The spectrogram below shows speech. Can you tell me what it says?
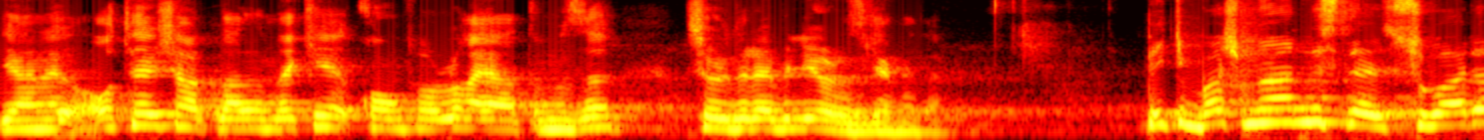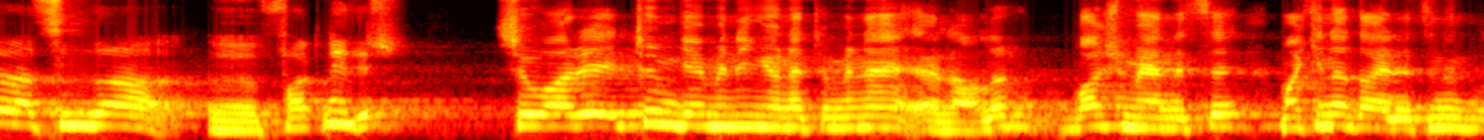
Yani otel şartlarındaki konforlu hayatımızı sürdürebiliyoruz gemide. Peki baş mühendisle süvari arasında e, fark nedir? Süvari tüm geminin yönetimini ele alır. Baş mühendisi makine dairesinin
